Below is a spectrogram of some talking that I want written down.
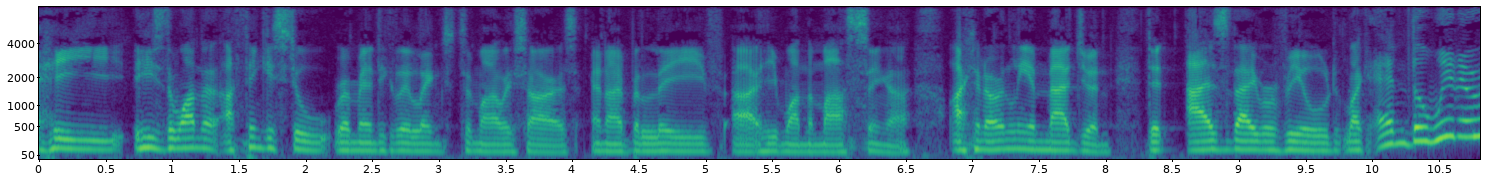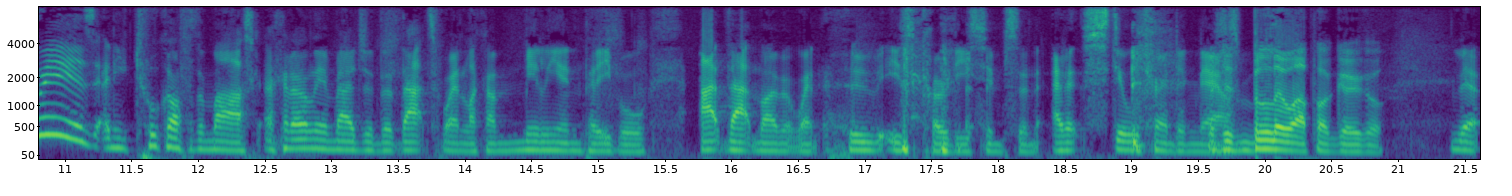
He he's the one that I think is still romantically linked to Miley Cyrus, and I believe uh, he won the Masked Singer. I can only imagine that as they revealed, like, and the winner is, and he took off the mask. I can only imagine that that's when like a million people at that moment went, "Who is Cody Simpson?" and it's still trending now. It just blew up on Google. yeah.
